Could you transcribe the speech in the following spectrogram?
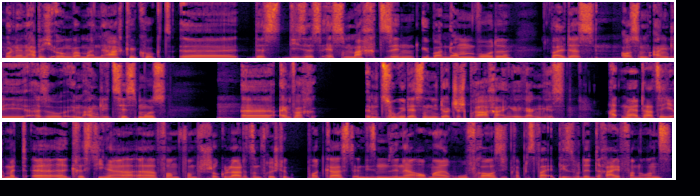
Und dann habe ich irgendwann mal nachgeguckt, äh, dass dieses es macht Sinn übernommen wurde, weil das aus dem Angli, also im Anglizismus äh, einfach im Zuge dessen in die deutsche Sprache eingegangen ist. Hatten wir ja tatsächlich auch mit äh, Christina äh, vom, vom Schokolade zum Frühstück Podcast in diesem Sinne auch mal Ruf raus. Ich glaube, das war Episode 3 von uns.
